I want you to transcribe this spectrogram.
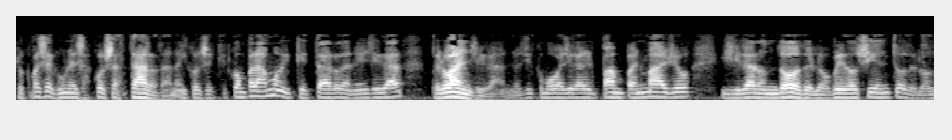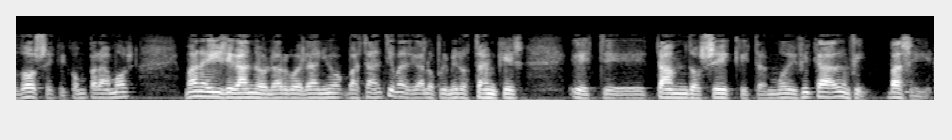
lo que pasa es que una de esas cosas tardan. Hay cosas que compramos y que tardan en llegar, pero van llegando. Así como va a llegar el Pampa en mayo y llegaron dos de los B200, de los 12 que compramos, van a ir llegando a lo largo del año bastante, van a llegar los primeros tanques este, TAM 2C que están modificados, en fin, va a seguir.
